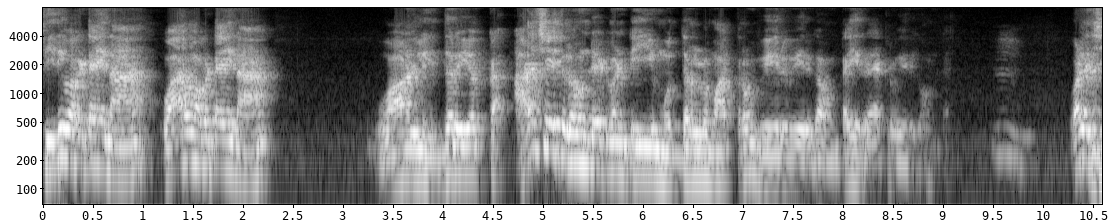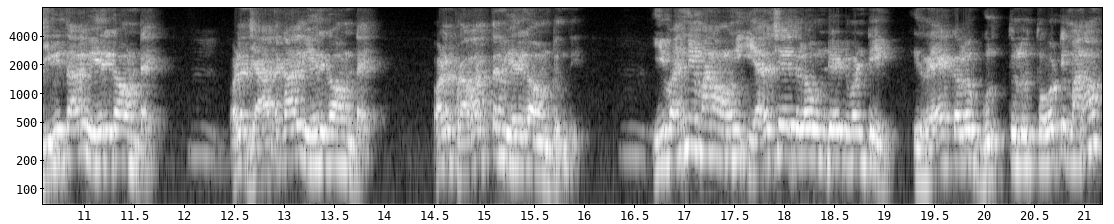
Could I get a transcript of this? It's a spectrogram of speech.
తిది ఒకటైనా వారం ఒకటైనా వాళ్ళిద్దరి యొక్క అరచేతిలో ఉండేటువంటి ఈ ముద్రలు మాత్రం వేరు వేరుగా ఉంటాయి ఈ రేఖలు వేరుగా ఉంటాయి. వాళ్ళ జీవితాలు వేరుగా ఉంటాయి. వాళ్ళ జాతకాలు వేరుగా ఉంటాయి. వాళ్ళ ప్రవర్తన వేరుగా ఉంటుంది. ఇవన్నీ మనం ఎరచేతిలో ఉండేటువంటి రేఖలు గుర్తులు తోటి మనం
